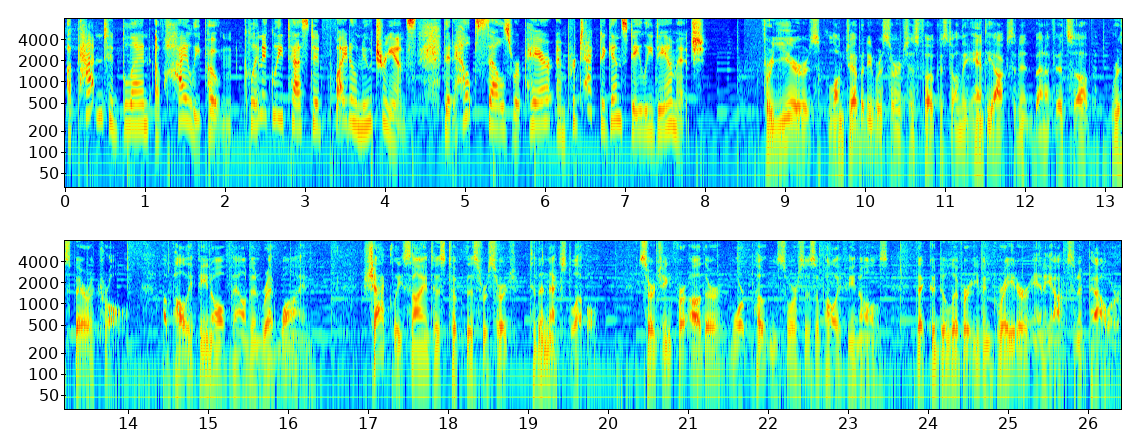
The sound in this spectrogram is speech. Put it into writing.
a patented blend of highly potent, clinically tested phytonutrients that helps cells repair and protect against daily damage. For years, longevity research has focused on the antioxidant benefits of resveratrol, a polyphenol found in red wine. Shaklee scientists took this research to the next level, searching for other, more potent sources of polyphenols that could deliver even greater antioxidant power.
